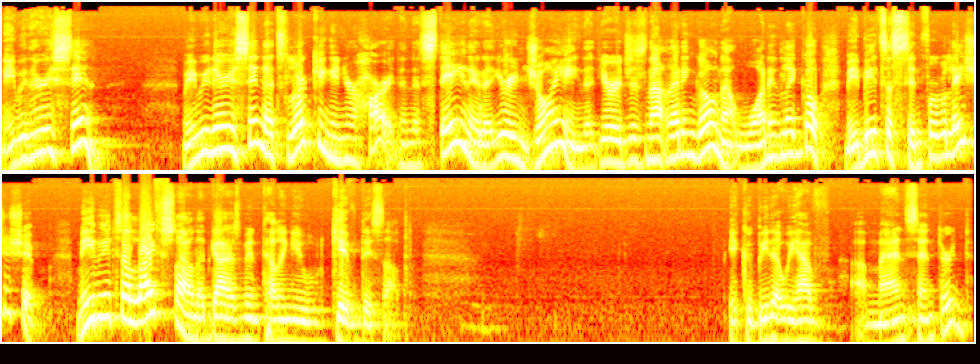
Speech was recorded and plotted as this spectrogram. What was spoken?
Maybe there is sin. Maybe there is sin that's lurking in your heart and that's staying there, that you're enjoying, that you're just not letting go, not wanting to let go. Maybe it's a sinful relationship. Maybe it's a lifestyle that God has been telling you, give this up. It could be that we have man centered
